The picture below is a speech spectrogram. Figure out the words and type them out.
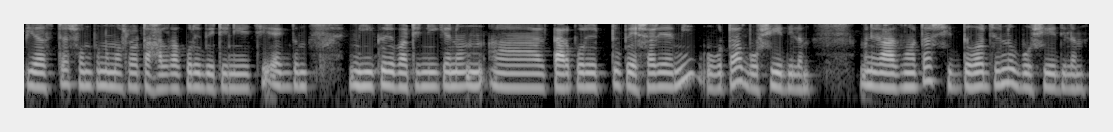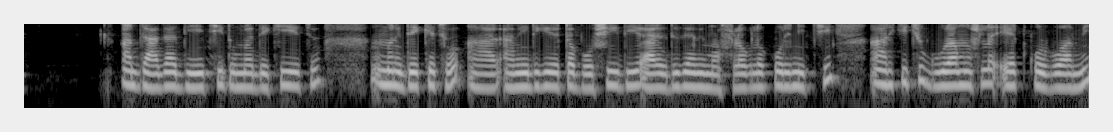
পেঁয়াজটা সম্পূর্ণ মশলাটা হালকা করে বেটে নিয়েছি, একদম মিহি করে বাটিনি কেন? আর তারপরে একটু প্রেসারে আমি ওটা বসিয়ে দিলাম। মানে রাজমাটা সিদ্ধ হওয়ার জন্য বসিয়ে দিলাম। আর যা যা দিয়েছি তোমরা দেখিয়েছো মানে দেখেছ। আর আমি এদিকে এটা বসিয়ে দিয়ে, আর ওদিকে আমি মশলাগুলো করে নিচ্ছি। আর কিছু গুঁড়া মশলা অ্যাড করব আমি।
